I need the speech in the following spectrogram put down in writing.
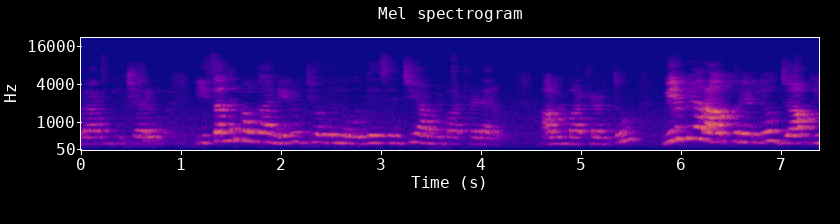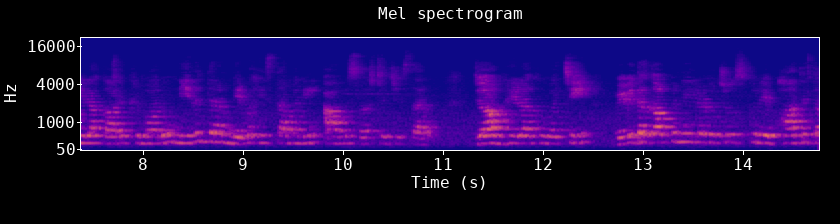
ప్రారంభించారు. ఈ సందర్భంగా నిరుద్యోగులను ఉద్దేశించి ఆమె మాట్లాడారు. ఆమె మాట్లాడుతూ విపిఆర్ ఆధ్వర్యంలో జాబ్ మేళా కార్యక్రమాలు నిరంతరం నిర్వహిస్తామని ఆమె స్పష్టం చేశారు. జాబ్ మేళాకు వచ్చి వివిధ కంపెనీలను చూసుకునే బాధ్యత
